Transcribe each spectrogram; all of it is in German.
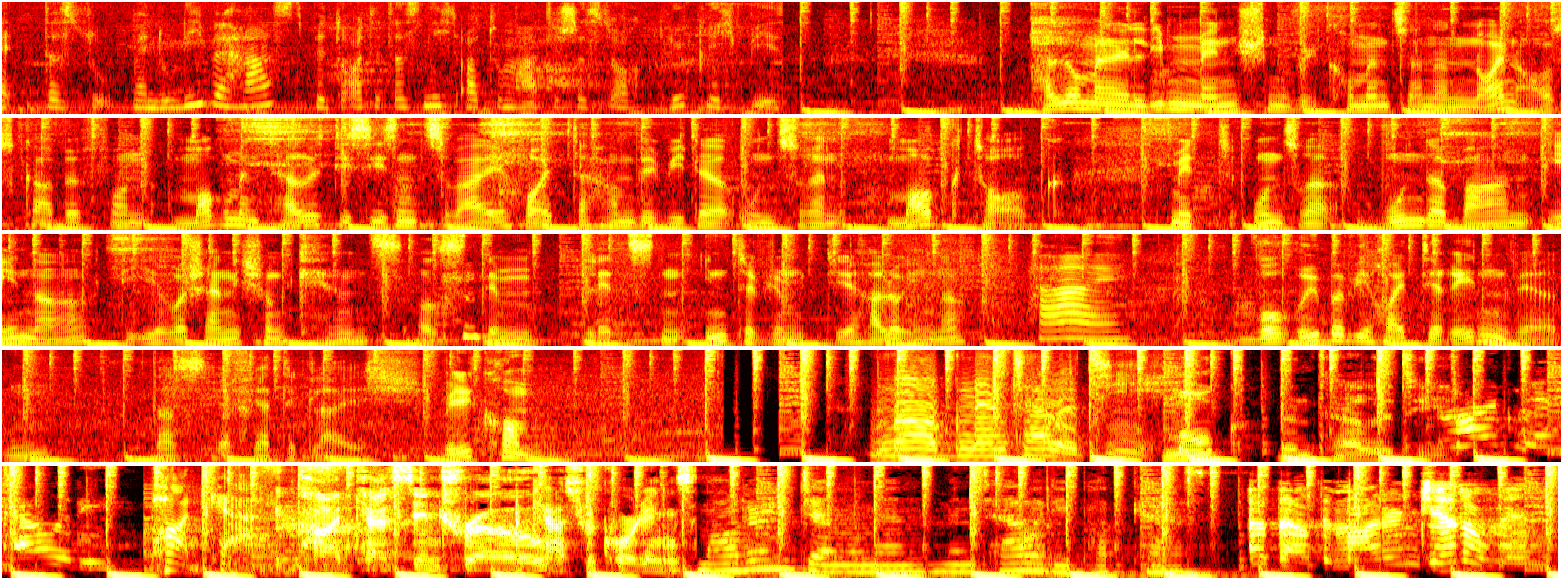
wenn, dass du, wenn du Liebe hast, bedeutet das nicht automatisch, dass du auch glücklich bist. Hallo meine lieben Menschen, willkommen zu einer neuen Ausgabe von Mog Mentality Season 2. Heute haben wir wieder unseren Mog Talk mit unserer wunderbaren Ena, die ihr wahrscheinlich schon kennt aus dem letzten Interview mit dir. Hallo Ena. Hi. Worüber wir heute reden werden, das erfährt ihr gleich. Willkommen. Mog Mentality. Mog Mentality. Podcast. podcast intro, Cast recordings. Modern Gentleman Mentality Podcast. about the modern gentleman.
